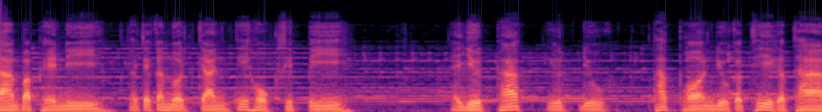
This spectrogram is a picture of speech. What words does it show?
ตามประเพณีเขาจะกำหนดกันที่ 60 ปี ให้หยุดพักหยุดอยู่พักผ่อนอยู่กับที่กับทาง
